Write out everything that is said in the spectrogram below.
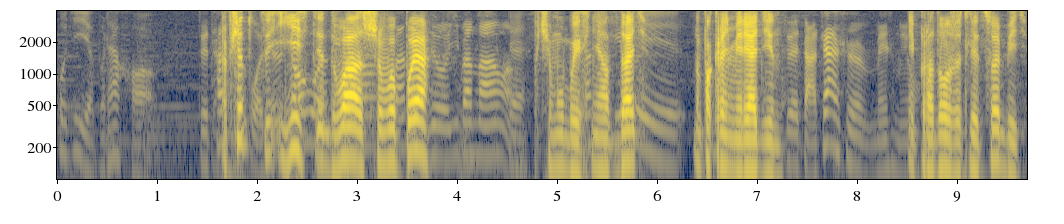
后继也不太好。对，他 Вообще 小火 тут 其实 есть 小火 два 那个 ШВП 翻的就一般般了对， Почему бы их 他 не 这些 отдать? 会 Ну, по крайней мере, один. 对，打战士没什么 И 用。 продолжит лицо бить.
